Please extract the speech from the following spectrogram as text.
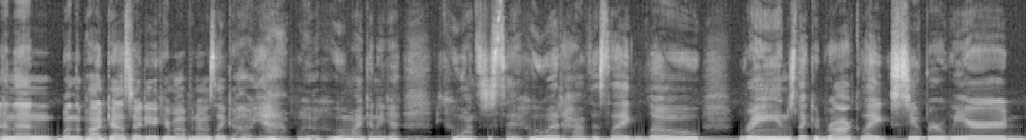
And then when the podcast idea came up, and I was like, oh yeah, wh- who am I gonna get? Like, who wants to sing? Who would have this like low range that could rock like super weird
